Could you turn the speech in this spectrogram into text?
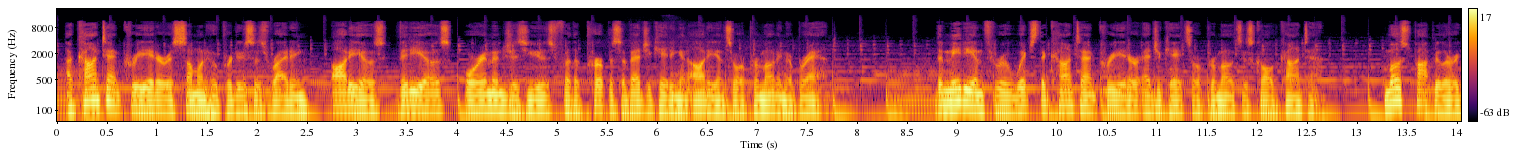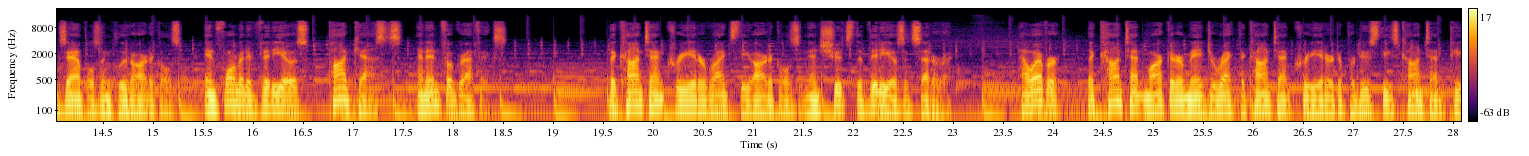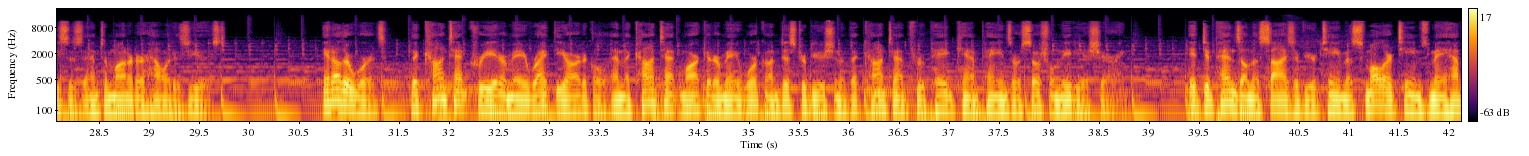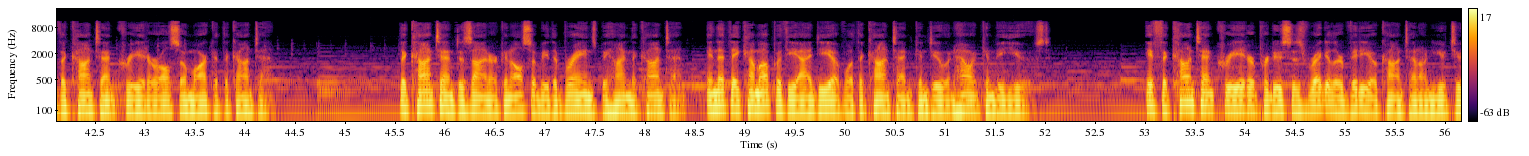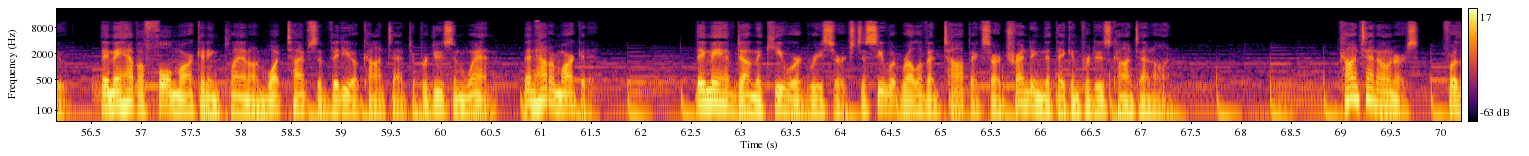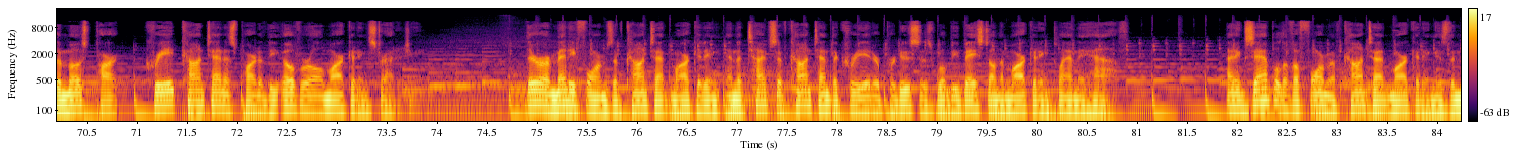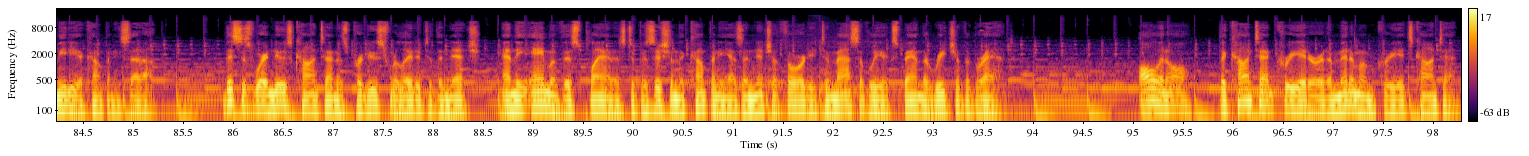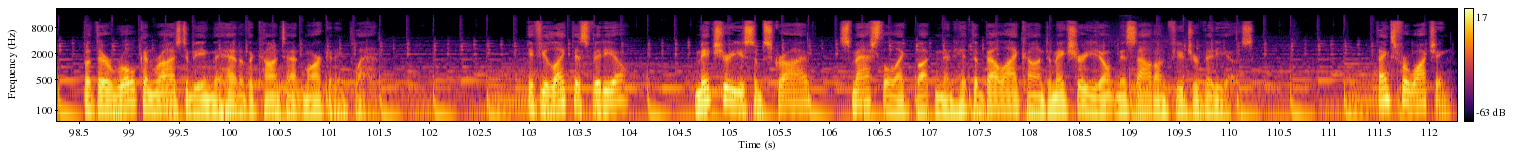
A content creator is someone who produces writing, audios, videos, or images used for the purpose of educating an audience or promoting a brand. The medium through which the content creator educates or promotes is called content. Most popular examples include articles, informative videos, podcasts, and infographics. The content creator writes the articles and shoots the videos, etc. However, the content marketer may direct the content creator to produce these content pieces and to monitor how it is used. In other words, the content creator may write the article and the content marketer may work on distribution of that content through paid campaigns or social media sharing. It depends on the size of your team as smaller teams may have the content creator also market the content. The content designer can also be the brains behind the content, in that they come up with the idea of what the content can do and how it can be used. If the content creator produces regular video content on YouTube, they may have a full marketing plan on what types of video content to produce and when, then how to market it. They may have done the keyword research to see what relevant topics are trending that they can produce content on. Content owners, for the most part, create content as part of the overall marketing strategy. There are many forms of content marketing, and the types of content the creator produces will be based on the marketing plan they have. An example of a form of content marketing is the media company setup. This is where news content is produced related to the niche, and the aim of this plan is to position the company as a niche authority to massively expand the reach of the brand. All in all, the content creator at a minimum creates content, but their role can rise to being the head of the content marketing plan. If you like this video, make sure you subscribe, smash the like button and hit the bell icon to make sure you don't miss out on future videos. Thanks for watching.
